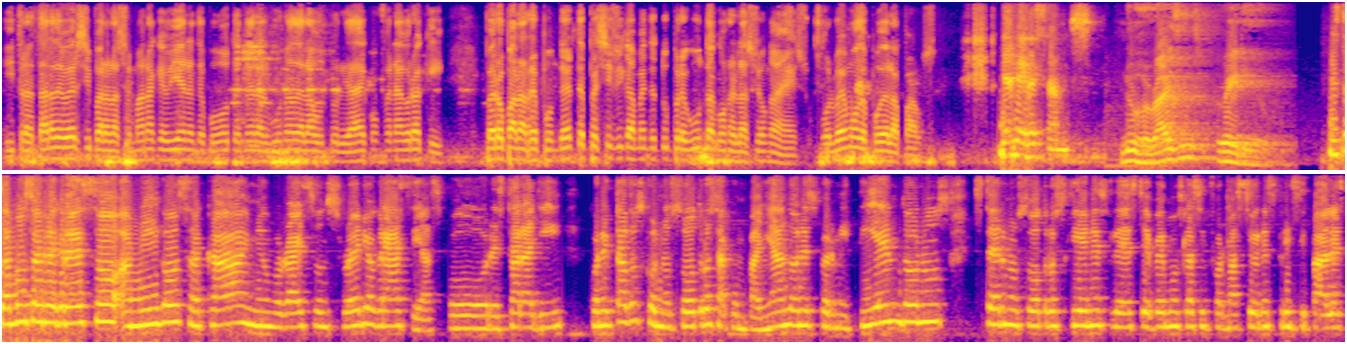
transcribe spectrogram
y tratar de ver si para la semana que viene te puedo tener alguna de las autoridades de Confenagro aquí, pero para responderte específicamente tu pregunta con relación a eso. Volvemos después de la pausa. Ya regresamos. New Horizons Radio. Estamos de regreso, amigos, acá en New Horizons Radio. Gracias por estar allí, conectados con nosotros, acompañándonos, permitiéndonos ser nosotros quienes les llevemos las informaciones principales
